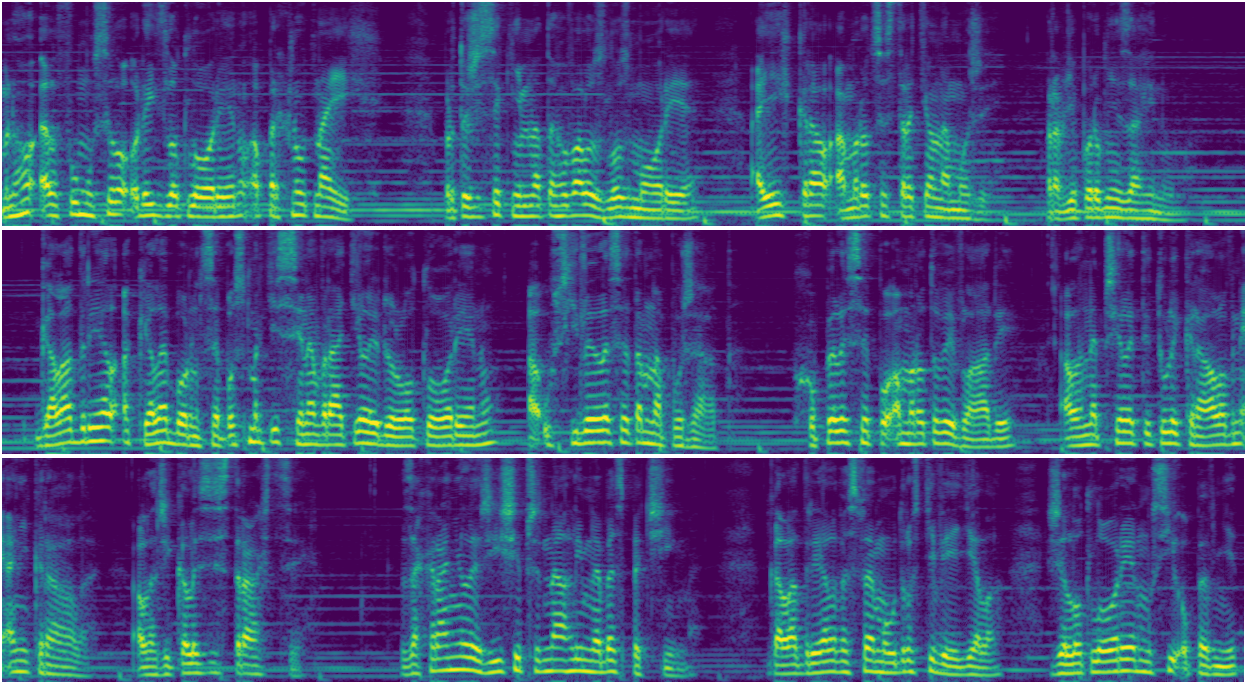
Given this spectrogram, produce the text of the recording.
Mnoho elfů muselo odejít z Lotlorienu a prchnout na jich, protože se k ním natahovalo zlo z Mórie a jejich král Amrod se ztratil na moři. Pravděpodobně zahynul. Galadriel a Celeborn se po smrti syna vrátili do Lotlorienu a usídlili se tam na pořád. Chopili se po Amrotovi vlády, ale nepřijeli tituly královny ani krále, ale říkali si strážci. Zachránili říši před náhlým nebezpečím. Galadriel ve své moudrosti věděla, že Lothlórien musí opevnit,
